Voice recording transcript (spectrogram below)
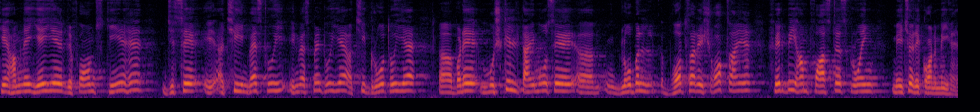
कि हमने ये ये रिफॉर्म्स किए हैं जिससे अच्छी इन्वेस्ट हुई इन्वेस्टमेंट हुई है अच्छी ग्रोथ हुई है बड़े मुश्किल टाइमों से ग्लोबल बहुत सारे शॉक्स आए हैं फिर भी हम फास्टेस्ट ग्रोइंग मेजर इकोनॉमी हैं।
